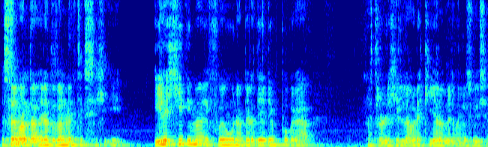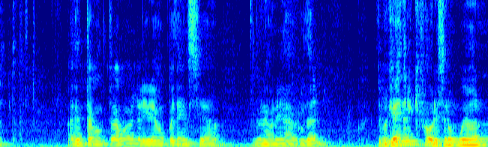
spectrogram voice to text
Esa demanda era totalmente ilegítima y fue una pérdida de tiempo para nuestros legisladores que ya lo pierden lo suficiente. Atenta contra weón, la libre competencia de una manera brutal. ¿Y por qué hay que tener que favorecer a un weón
